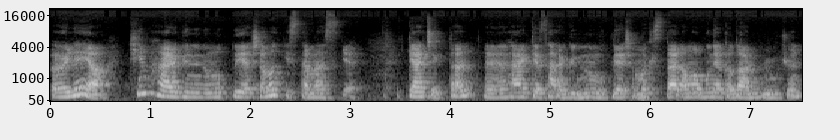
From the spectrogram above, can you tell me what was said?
Öyle ya, kim her gününü mutlu yaşamak istemez ki? Gerçekten herkes her gününü mutlu yaşamak ister ama bu ne kadar mümkün?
